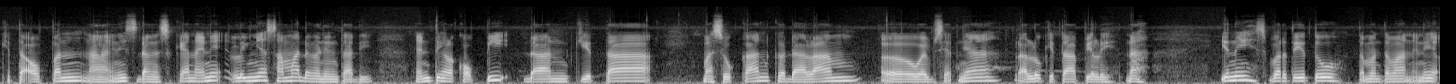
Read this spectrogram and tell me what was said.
kita open. Nah ini sedang scan nah ini linknya sama dengan yang tadi. Nah, ini tinggal copy dan kita masukkan ke dalam e, websitenya. Lalu kita pilih. Nah ini seperti itu teman-teman. Ini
